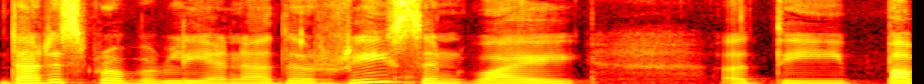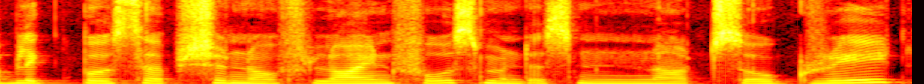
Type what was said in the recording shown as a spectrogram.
that is probably another reason why uh, the public perception of law enforcement is not so great.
